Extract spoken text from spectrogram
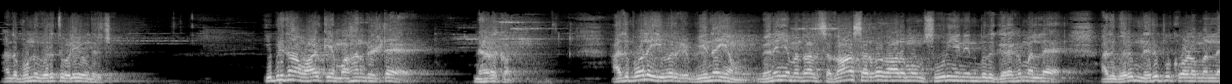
அந்த பொண்ணு வெறுத்து வெளியே வந்துருச்சு. இப்படிதான் வாழ்க்கை மகன்கள்கிட்ட நடக்கும். அதுபோல இவர்கள் வினயம். வினயம் என்றால் சதா சர்வகாலமும் சூரியன் என்பது கிரகம் அல்ல. அது வெறும் நெருப்பு கோலம் அல்ல.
